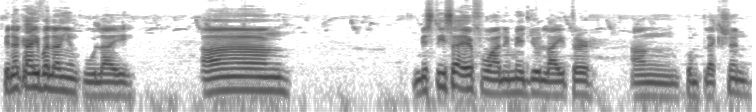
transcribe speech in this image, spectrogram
Pinagkaiba lang yung kulay. Ang Mistisa F1 ay medyo lighter ang complexion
